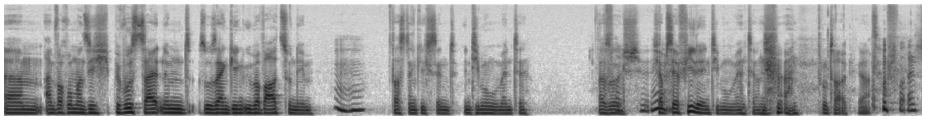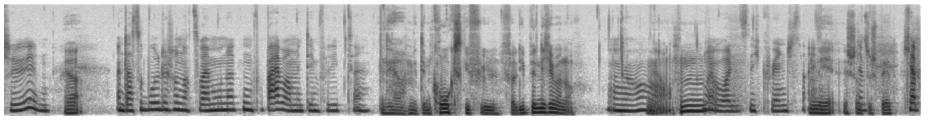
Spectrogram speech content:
Ähm, einfach, wo man sich bewusst Zeit nimmt, so sein Gegenüber wahrzunehmen. Das, denke ich, sind intime Momente. Also, ich habe sehr viele intime Momente an, an, pro Tag. Ja. Voll schön. Ja. Und das, obwohl du schon nach zwei Monaten vorbei war mit dem Verliebtsein. ja, mit dem Koksgefühl. Verliebt bin ich immer noch. Oh. Ja. Hm. Wir wollen jetzt nicht cringe sein. Nee, ist schon Stimmt. zu spät. Ich habe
